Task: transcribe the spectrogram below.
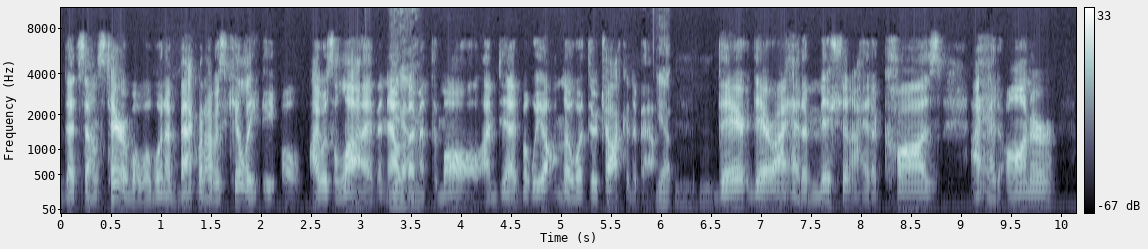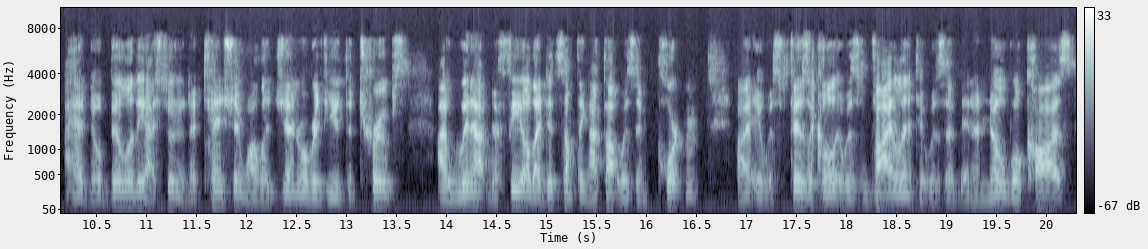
that sounds terrible. Well, when I'm back when I was killing people, I was alive, and now yeah. that I'm at the mall, I'm dead. But we all know what they're talking about. Yep. There, there, I had a mission, I had a cause, I had honor, I had nobility. I stood at attention while a general reviewed the troops. I went out in the field. I did something I thought was important. Uh, it was physical. It was violent. It was a, in a noble cause.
